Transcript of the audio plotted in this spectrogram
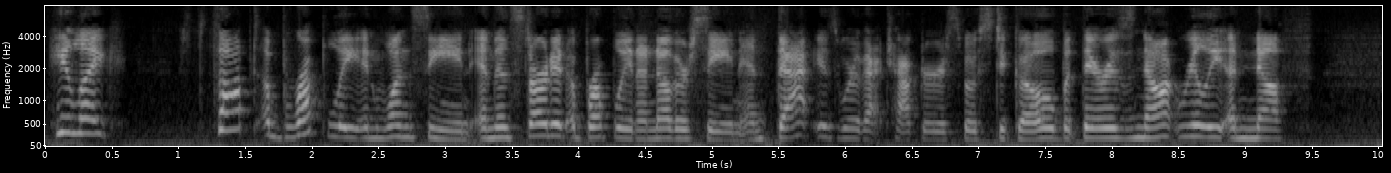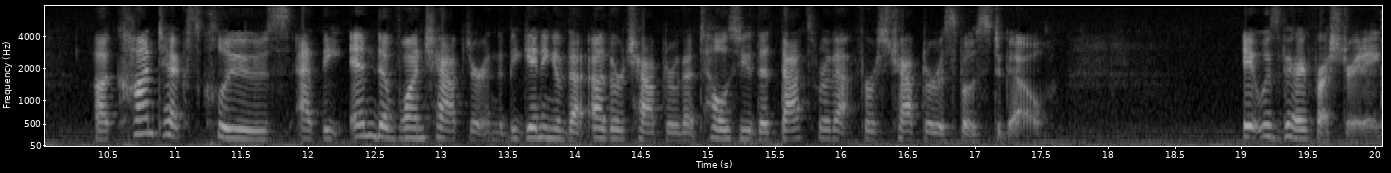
he like stopped abruptly in one scene and then started abruptly in another scene and that is where that chapter is supposed to go but there is not really enough uh, context clues at the end of one chapter and the beginning of that other chapter that tells you that that's where that first chapter is supposed to go. It was very frustrating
